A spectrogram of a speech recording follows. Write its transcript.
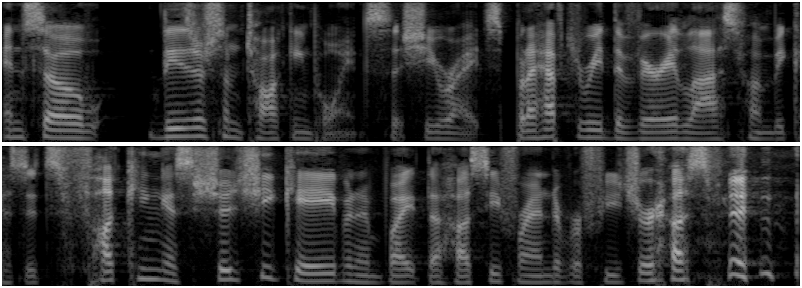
And so these are some talking points that she writes, but I have to read the very last one because it's fucking as should she cave and invite the hussy friend of her future husband?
